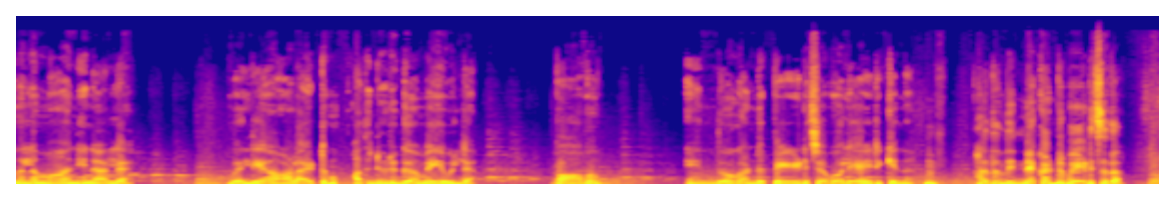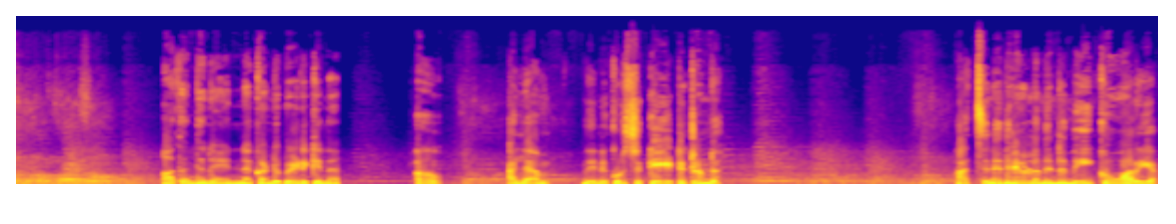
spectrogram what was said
നല്ല മാന്യനല്ലേ വലിയ ആളായിട്ടും അതിന്റെ ഒരു ഗമയുമില്ല. പാവം. എന്തോ കണ്ട് പേടിച്ച പോലെയായിരിക്കുന്നു ഹും, അത് നിന്നെ കണ്ട് പേടിച്ചതാ. അതെന്തിനാ എന്നെ കണ്ട് പേടിക്കുന്ന? ആ, അല്ല നിന്നെക്കുറിച്ച് കേട്ടിട്ടുണ്ട്. അച്ഛനെതിരെയുള്ള നിന്റെ നീക്കവും അറിയാം.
